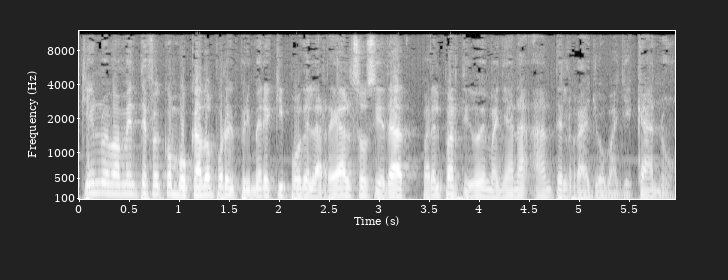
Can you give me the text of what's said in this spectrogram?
quien nuevamente fue convocado por el primer equipo de la Real Sociedad para el partido de mañana ante el Rayo Vallecano.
